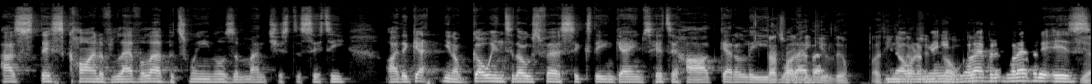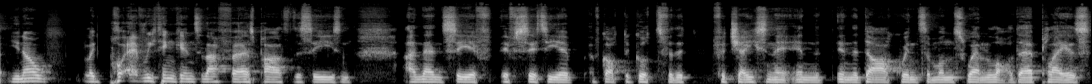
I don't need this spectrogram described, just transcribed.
as this kind of leveler between us and Manchester City. Either get, you know, go into those first 16 games, hit it hard, get a lead, That's whatever. what I think he'll do. I think you know what I mean? Go, whatever, whatever it is, yeah. you know, like put everything into that first part of the season, and then see if if City have, have got the guts for the for chasing it in the in the dark winter months when a lot of their players,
